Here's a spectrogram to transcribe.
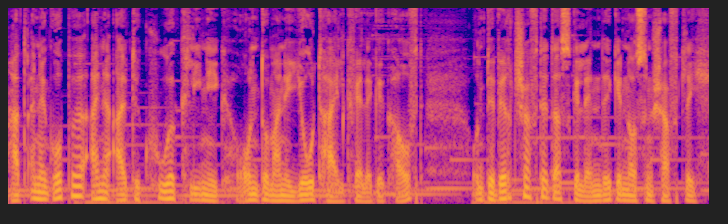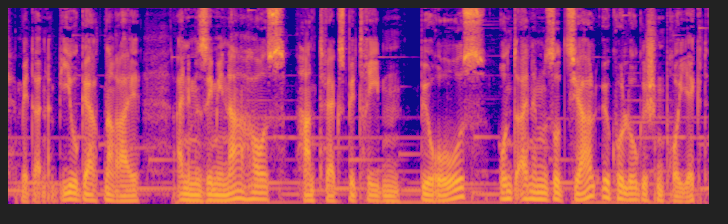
hat eine Gruppe eine alte Kurklinik rund um eine Jodheilquelle gekauft und bewirtschaftet das Gelände genossenschaftlich mit einer Biogärtnerei, einem Seminarhaus, Handwerksbetrieben, Büros und einem sozialökologischen Projekt,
